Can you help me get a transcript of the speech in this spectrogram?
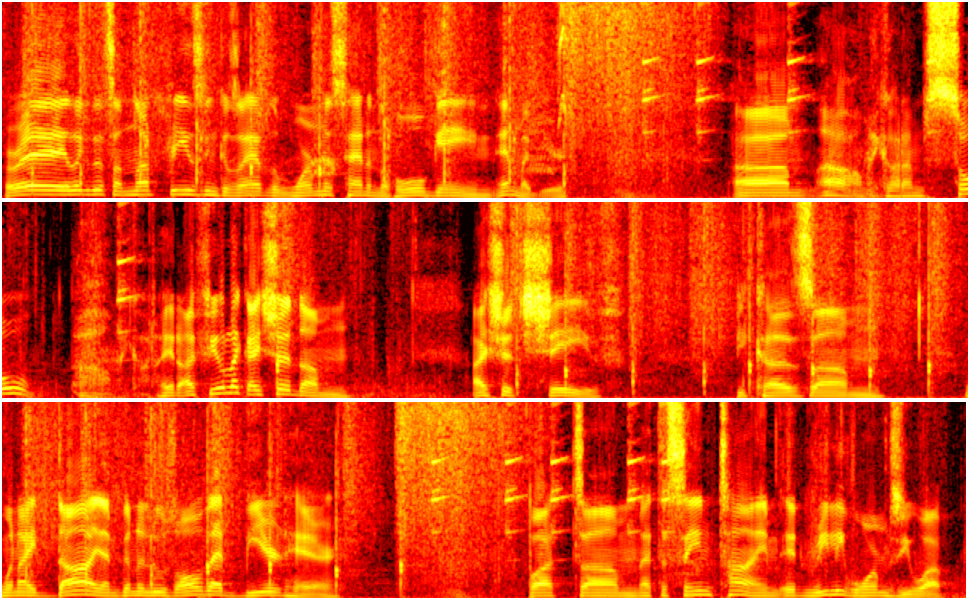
Hooray! Look at this. I'm not freezing because I have the warmest hat in the whole game. And my beard. Um, oh my god, I'm so... Oh my god, I, I feel like I should, um... I should shave. Because, um... When I die, I'm gonna lose all that beard hair. But, um, at the same time, it really warms you up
